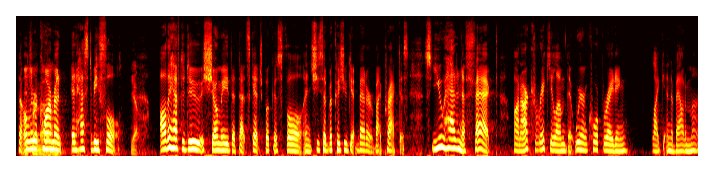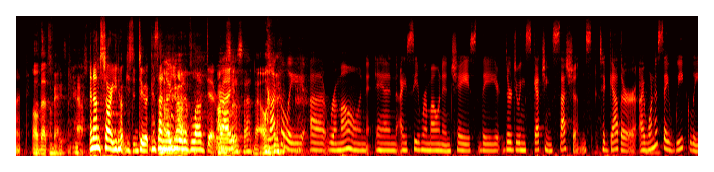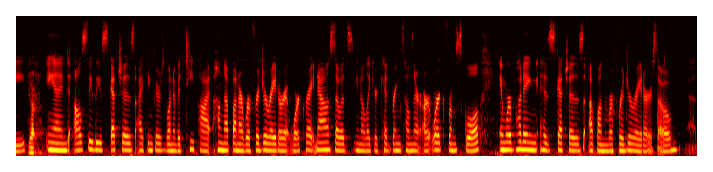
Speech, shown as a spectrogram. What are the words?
the only requirement, it has to be full. Yeah. All they have to do is show me that that sketchbook is full. And she said, because you get better by practice. So you had an effect on our curriculum that we're incorporating like in about a month. Oh, that's fantastic. And I'm sorry you don't get to do it because I know oh, you would have loved it, right? I'm so sad now. Luckily, uh, Ramon and I see Ramon and Chase. They they're doing sketching sessions together. I want to say weekly. Yep. And I'll see these sketches. I think there's one of a teapot hung up on our refrigerator at work right now. So it's you know like your kid brings home their artwork from school, and we're putting his sketches up on the refrigerator. So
